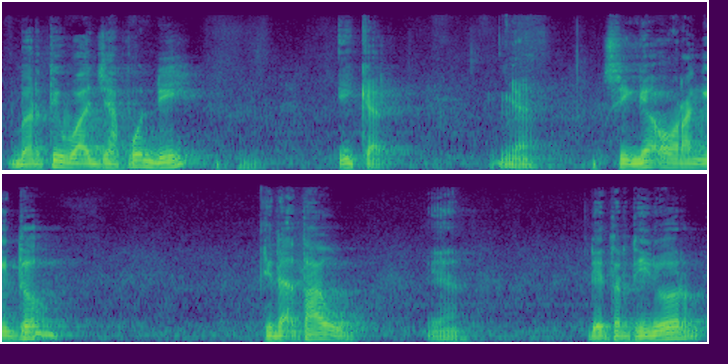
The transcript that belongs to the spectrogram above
Berarti wajah pun diikat. Ya. Sehingga orang itu tidak tahu. Ya. Dia tertidur,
